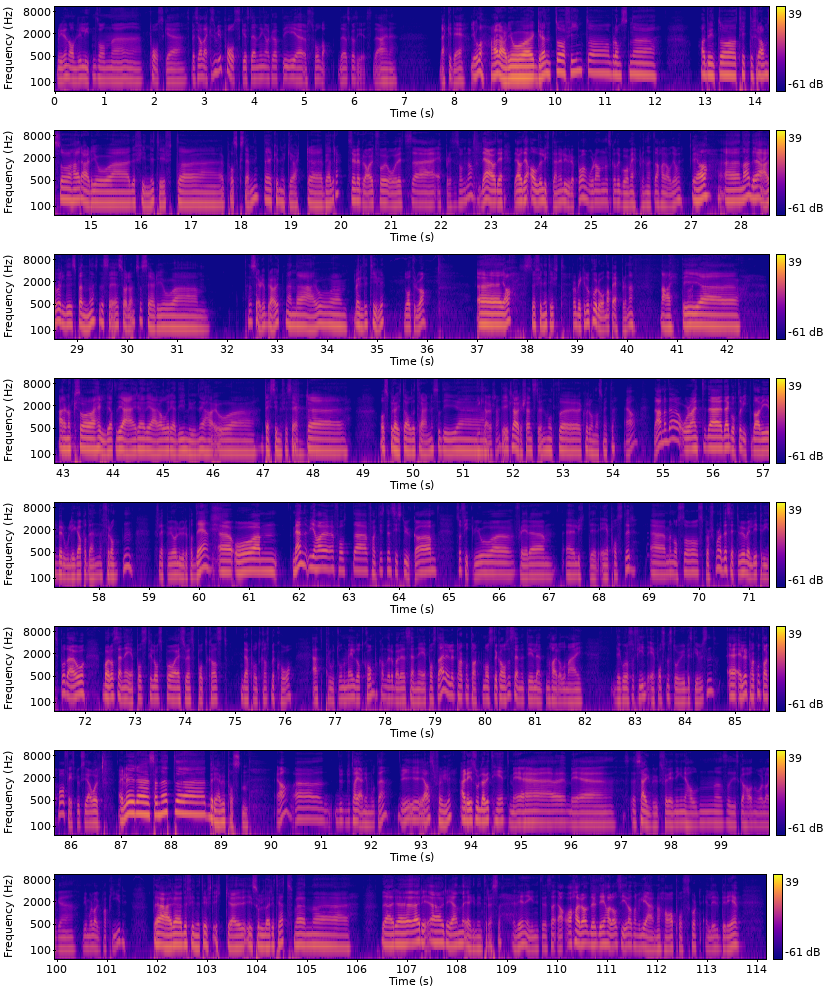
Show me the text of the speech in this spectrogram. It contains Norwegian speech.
blir det en aldri liten sånn eh, påskespesial. Det er ikke så mye påskestemning akkurat i eh, Østfold, da. Det skal sies. Det er, det er ikke det. Jo da, her er det jo grønt og fint, og blomstene har begynt å titte fram, så her er det jo eh, definitivt eh, påskestemning. Det kunne ikke vært eh, bedre. Ser det bra ut for årets eh, eplesesong, da? Det er, jo det, det er jo det alle lytterne lurer på. Hvordan skal det gå med eplene til Harald i år? Ja, eh, nei, det er jo veldig spennende. Det ser, så langt så ser det jo eh, Så ser det jo bra ut, men det er jo veldig tidlig. Du har trua? Eh, ja, definitivt. For det blir ikke noe korona på eplene. Nei, de eh, er nok så heldig at de er, de er allerede immune. Jeg har jo eh, desinfisert eh, og sprøyta alle trærne, så de, eh, De klarer de klarer seg en stund mot koronasmitte. Ja. Nei, men det er ålreit. Det, det er godt å vite. Da er vi beroliga på den fronten. Slipper vi å lure på det. Og, um, men vi har fått faktisk den siste uka så fikk vi jo flere uh, lytter-e-poster. Eh, men også spørsmål, det setter vi jo veldig pris på. Det er jo bare å sende e-post til oss på SOS Podkast. Det er podkast med K. At protonmail.com kan dere bare sende e-post der, eller ta kontakt med oss. Dere kan også sende til enten Harald og meg. Det går også fint. E-postene står jo i beskrivelsen. Eh, eller ta kontakt på Facebook-sida vår. Eller eh, send et brev i posten. Ja, eh, du, du tar gjerne imot det. Vi, ja, selvfølgelig. Er det i solidaritet med, med Saugbruksforeningen i Halden? Så de skal ha noe å lage De må lage papir? Det er eh, definitivt ikke i solidaritet, men eh, det er, det er, er ren egeninteresse. Ren egeninteresse. Ja, og Harald, det, det Harald sier, at han vil gjerne ha postkort eller brev.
